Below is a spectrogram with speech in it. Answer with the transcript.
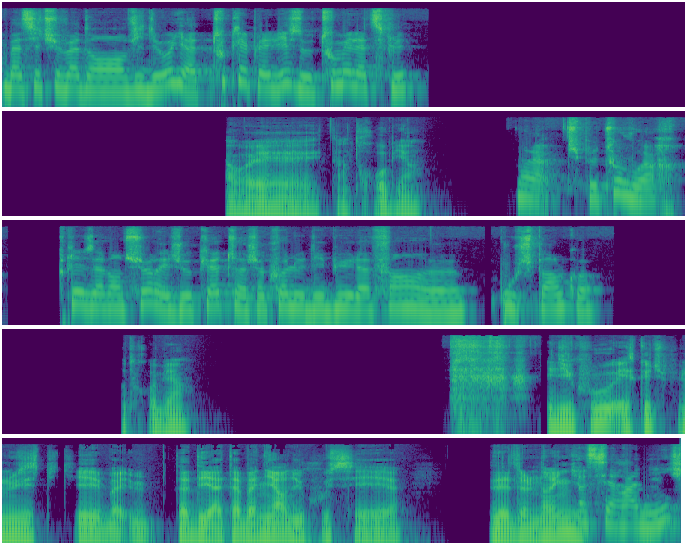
bah si tu vas dans vidéo, il y a toutes les playlists de tous mes let's play. Ah ouais, t'es trop bien. Voilà, tu peux tout voir. Toutes les aventures et je cut à chaque fois le début et la fin euh, où je parle quoi. Trop, bien. et du coup, est-ce que tu peux nous expliquer bah, as ta bannière du coup c'est Elden Ring ah, C'est Rani,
